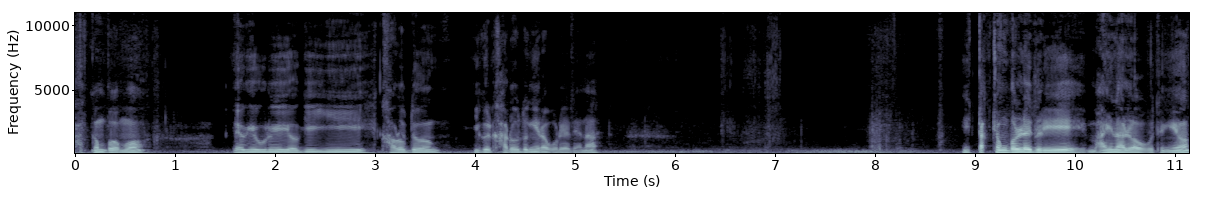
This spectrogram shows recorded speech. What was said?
가끔 보면 여기 우리 여기 이 가로등 이걸 가로등이라고 그래야 되나? 이 딱정벌레들이 많이 날라오거든요.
